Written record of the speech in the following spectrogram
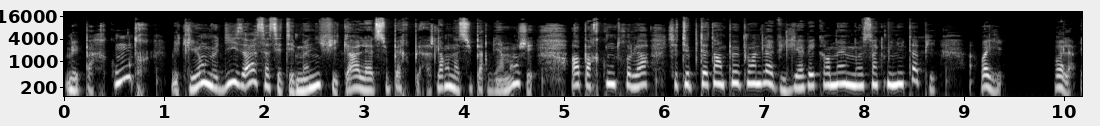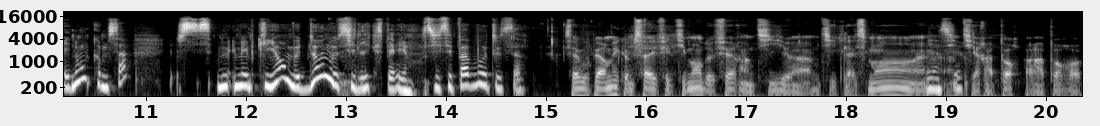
Mais par contre, mes clients me disent ah ça c'était magnifique, ah la super plage, là on a super bien mangé. Ah par contre là c'était peut-être un peu loin de la ville, il y avait quand même cinq minutes à pied. Ah, voyez, voilà. Et donc comme ça, mes clients me donnent aussi de l'expérience. Si c'est pas beau tout ça. Ça vous permet comme ça effectivement de faire un petit euh, un petit classement, un, petit rapport par rapport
